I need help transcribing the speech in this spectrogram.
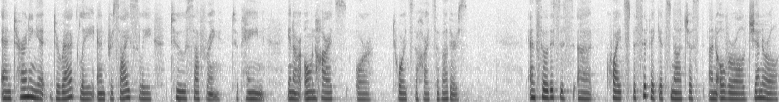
and turning it directly and precisely to suffering, to pain in our own hearts or towards the hearts of others. And so this is uh, quite specific. It's not just an overall general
